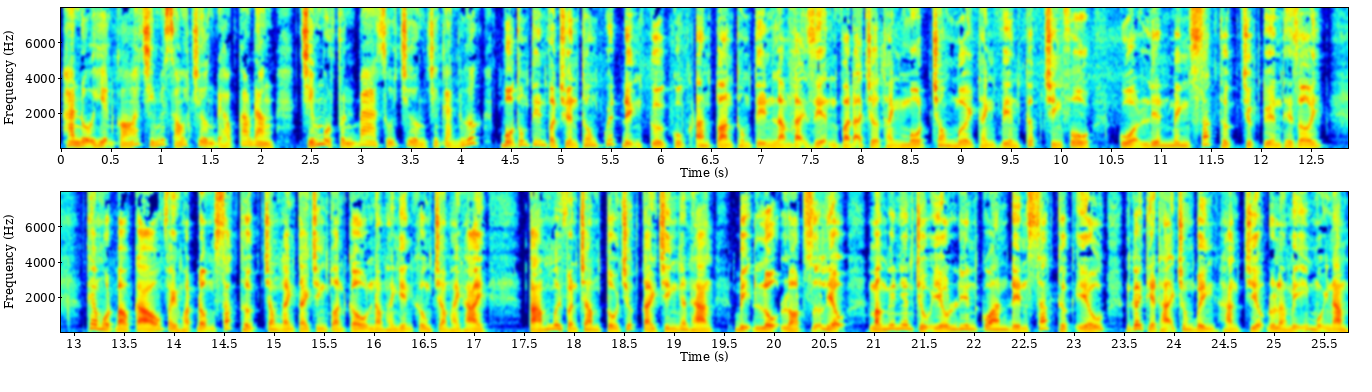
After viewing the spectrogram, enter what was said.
Hà Nội hiện có 96 trường đại học cao đẳng, chiếm 1 phần 3 số trường trên cả nước. Bộ Thông tin và Truyền thông quyết định cử Cục An toàn Thông tin làm đại diện và đã trở thành một trong 10 thành viên cấp chính phủ của Liên minh xác thực trực tuyến thế giới. Theo một báo cáo về hoạt động xác thực trong ngành tài chính toàn cầu năm 2022, 80% tổ chức tài chính ngân hàng bị lộ lọt dữ liệu mà nguyên nhân chủ yếu liên quan đến xác thực yếu, gây thiệt hại trung bình hàng triệu đô la Mỹ mỗi năm.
